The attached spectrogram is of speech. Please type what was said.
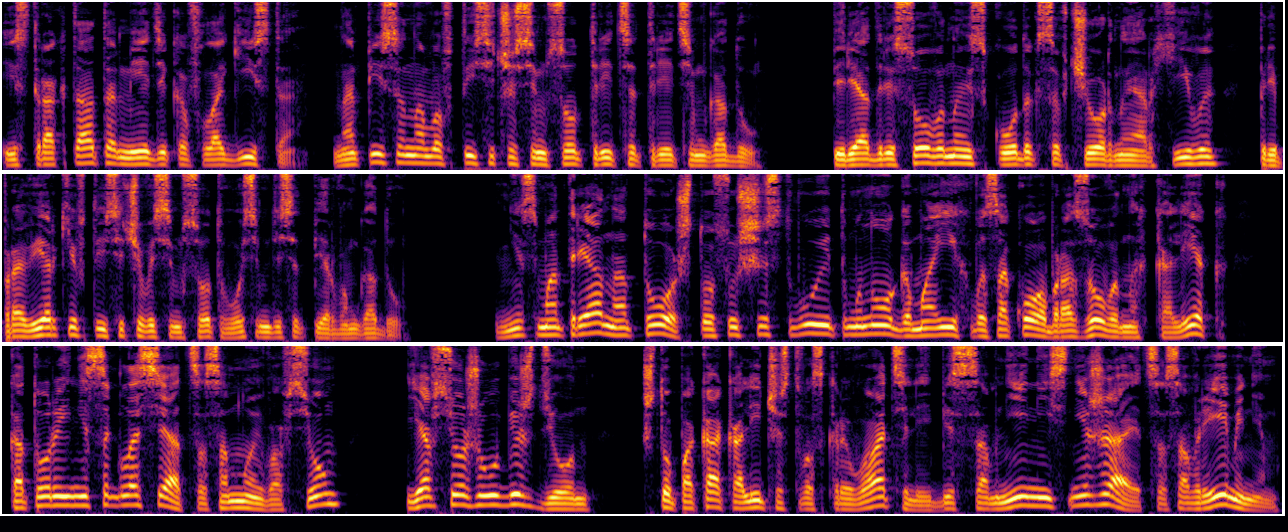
Из трактата медиков-логиста, написанного в 1733 году, переадресованного из кодекса в черные архивы при проверке в 1881 году. Несмотря на то, что существует много моих высокообразованных коллег, которые не согласятся со мной во всем, я все же убежден, что пока количество скрывателей без сомнений снижается со временем,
